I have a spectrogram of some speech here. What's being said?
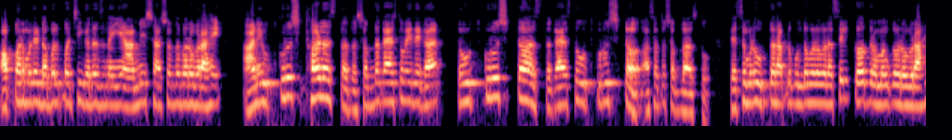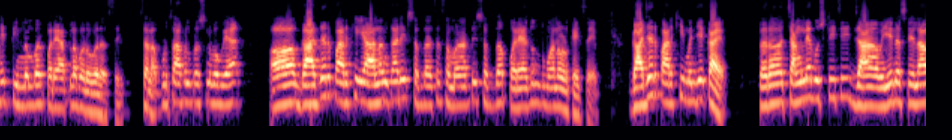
अप्परमध्ये डबल पची गरज नाहीये. आमिष हा शब्द बरोबर आहे. आणि उत्कृष्ट नसतं. तर शब्द काय असतो माहितीये का? तर उत्कृष्ट असतं. काय असतं? उत्कृष्ट असा तो शब्द असतो. त्याच्यामुळे उत्तर आपलं कोणतं बरोबर असेल? क क्रमांक बरोबर आहे. तीन नंबर पर्याय आपला बरोबर असेल. चला पुढचा आपण प्रश्न बघूया. गाजर पारखी या अलंकारिक शब्दाचा समानार्थी शब्द पर्यायातून तुम्हाला ओळखायचं आहे. गाजर पारखी म्हणजे काय? तर चांगल्या गोष्टीची जा हे नसलेला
